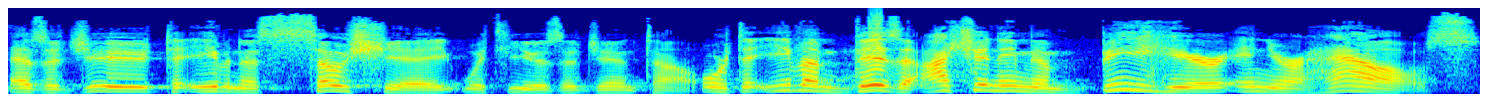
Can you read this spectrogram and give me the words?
as a Jew to even associate with you as a Gentile or to even visit. I shouldn't even be here in your house.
